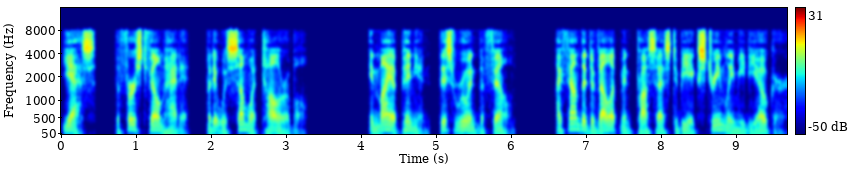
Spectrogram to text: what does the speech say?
Yes, the first film had it, but it was somewhat tolerable. In my opinion, this ruined the film. I found the development process to be extremely mediocre,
